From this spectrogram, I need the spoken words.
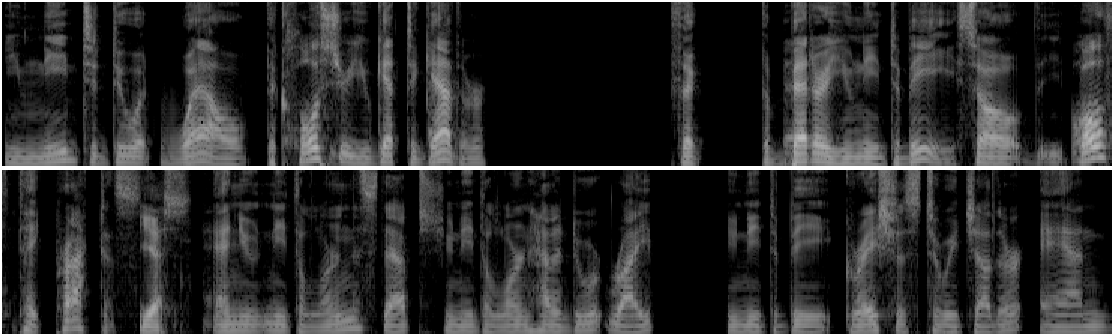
you need to do it well, the closer you get together, the the better you need to be. So both take practice Yes. and you need to learn the steps you need to learn how to do it right you need to be gracious to each other and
